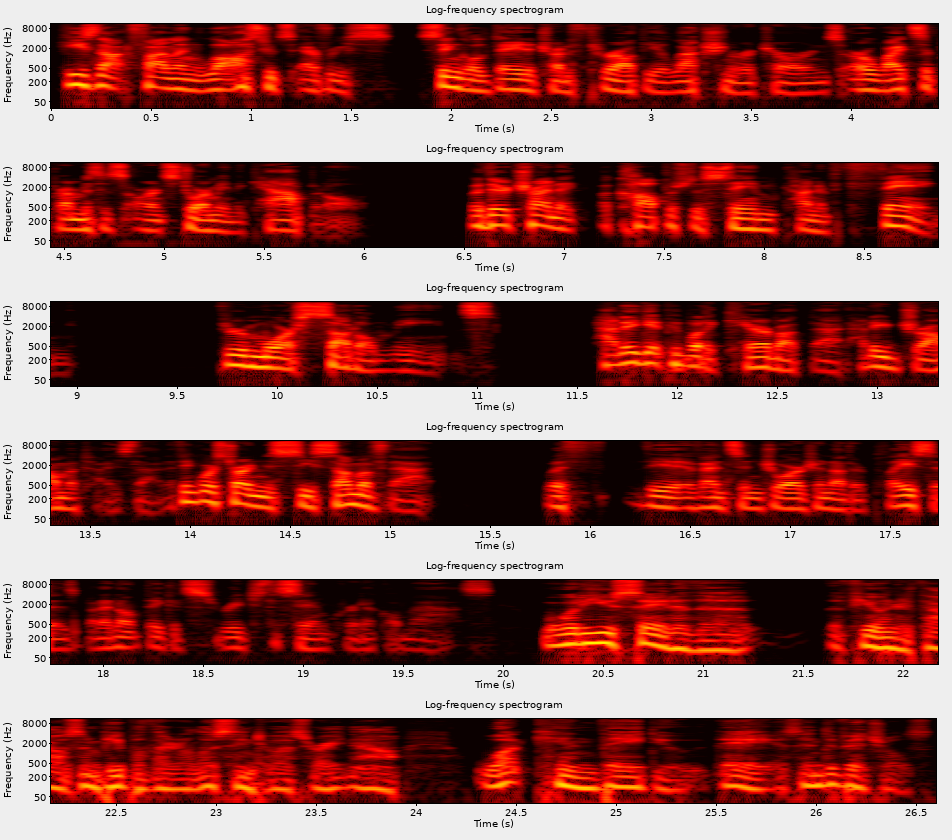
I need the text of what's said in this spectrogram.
he's not filing lawsuits every single day to try to throw out the election returns, or white supremacists aren't storming the Capitol, but they're trying to accomplish the same kind of thing through more subtle means. How do you get people to care about that? How do you dramatize that? I think we're starting to see some of that with the events in Georgia and other places, but I don't think it's reached the same critical mass. What do you say to the the few hundred thousand people that are listening to us right now? What can they do? They as individuals,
